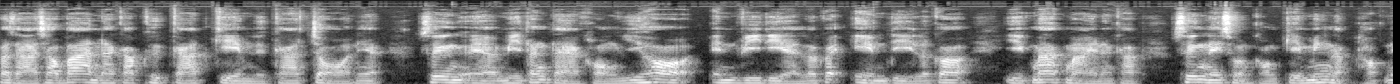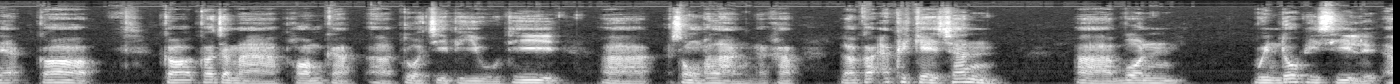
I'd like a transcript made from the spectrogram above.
ภาษาชาวบ้านนะครับ คือการ์ดเกมหรือการ์ดจอเนี่ยซึ่งมีตั้งแต่ของยี่ห้อ NVIDIA แล้วก็ AMD แล้วก็อีกมากมายนะครับ ซึ่งในส่วนของ Gaming Laptop เนี่ยก็ก็ก็จะมาพร้อมกับตัว GPU ที่ทรงพลังนะครับ แล้วก็แอปพลิเคชันบน Windows PC หรืออ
